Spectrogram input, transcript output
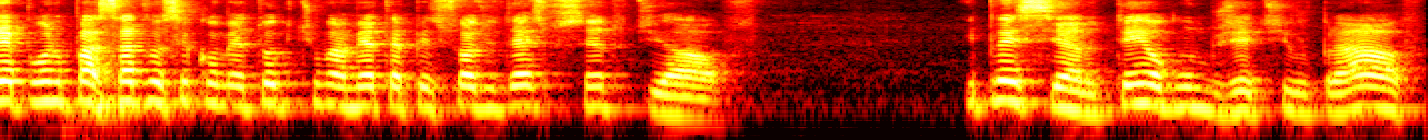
Pepe, ano passado você comentou que tinha uma meta pessoal de 10% de alfa. E para esse ano, tem algum objetivo para alfa?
